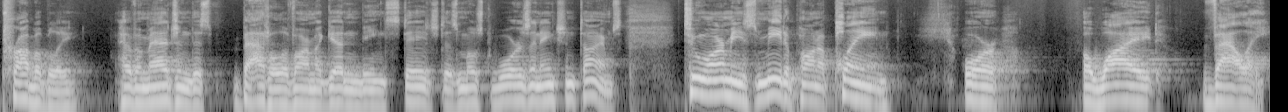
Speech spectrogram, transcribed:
probably have imagined this battle of Armageddon being staged as most wars in ancient times. Two armies meet upon a plain or a wide valley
